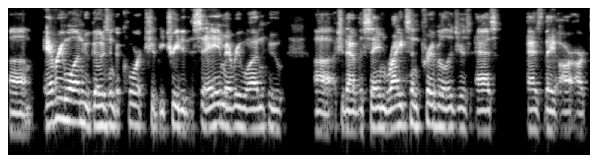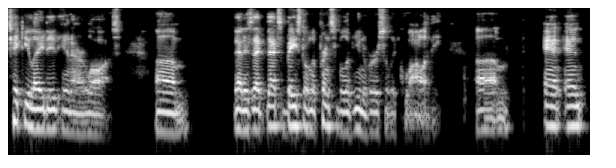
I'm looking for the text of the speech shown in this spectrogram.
Um, everyone who goes into court should be treated the same. Everyone who uh, should have the same rights and privileges as as they are articulated in our laws. Um, that is that that's based on the principle of universal equality, um, and and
